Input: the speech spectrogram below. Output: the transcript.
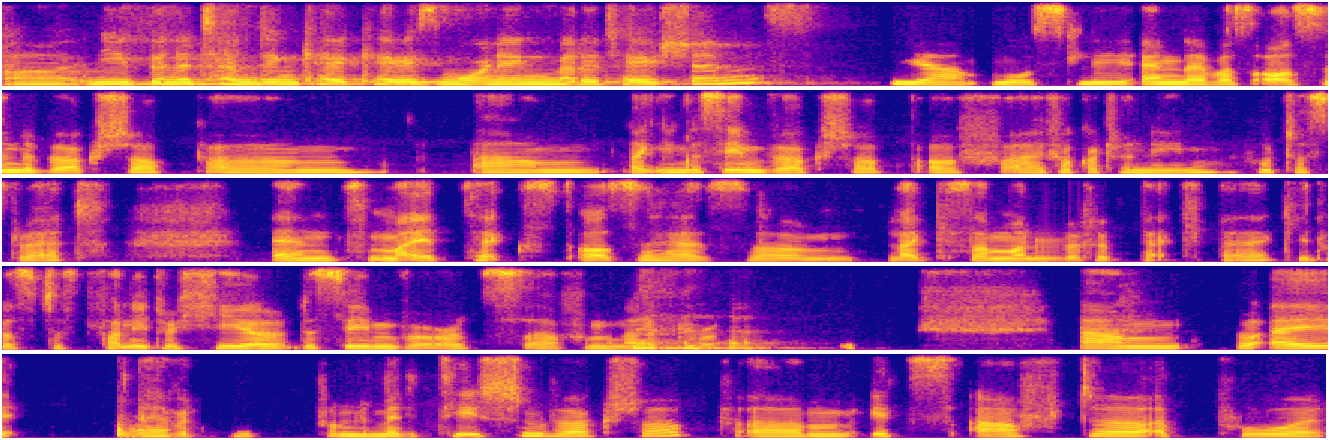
Uh, you've been attending KK's morning meditations? Yeah, mostly. And I was also in the workshop, um, um, like in the same workshop of, I forgot her name, who just read. And my text also has um, like someone with a backpack. It was just funny to hear the same words uh, from another person. um, so I, I have a from the meditation workshop. Um, it's after a poet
